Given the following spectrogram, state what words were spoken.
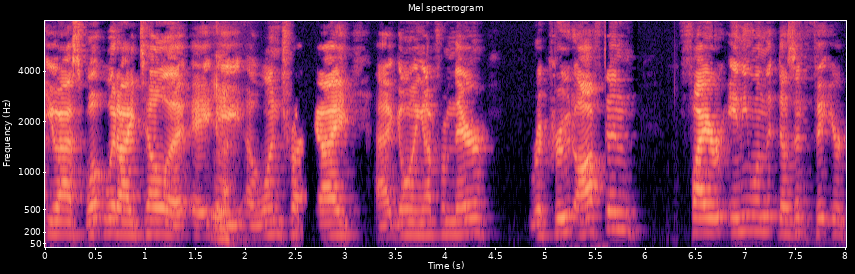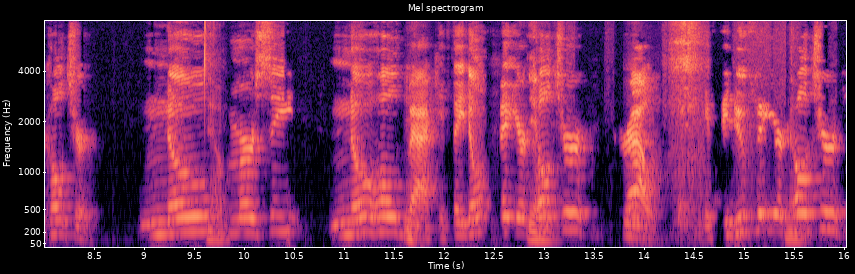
you ask what would I tell a a, a, a one truck guy uh, going up from there? Recruit often, fire anyone that doesn't fit your culture. No Yeah. mercy, no hold back. If they don't fit your Yeah. culture, you're out. If they do fit your Yeah. culture,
